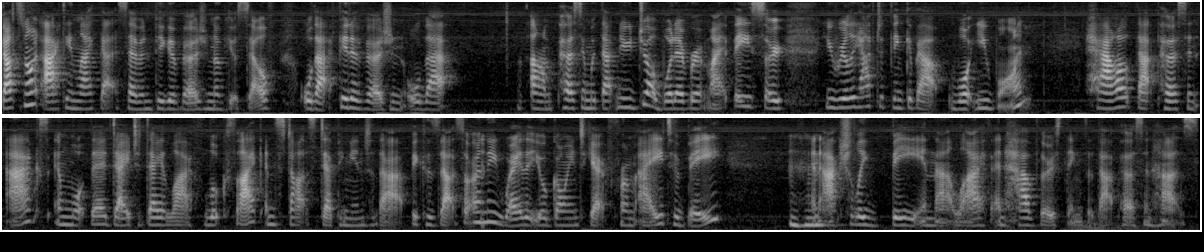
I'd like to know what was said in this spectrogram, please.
That's not acting like that seven figure version of yourself or that fitter version or that um, person with that new job, whatever it might be. So you really have to think about what you want, how that person acts, and what their day to day life looks like, and start stepping into that because that's the only way that you're going to get from A to B mm-hmm. and actually be in that life and have those things that that person has.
